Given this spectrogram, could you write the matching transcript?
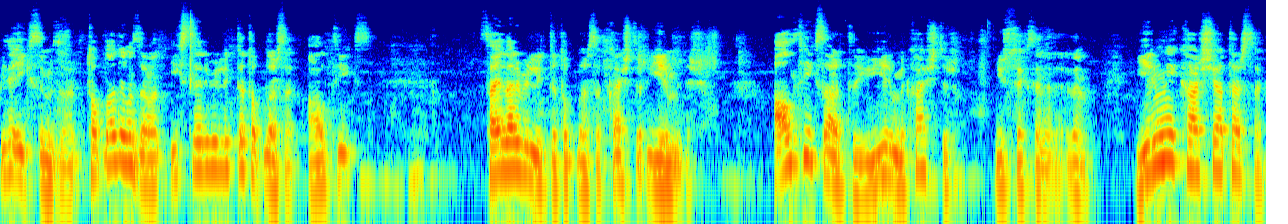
bir de x'imiz var. Topladığımız zaman x'leri birlikte toplarsak 6x sayıları birlikte toplarsak kaçtır? 20'dir. 6x artı 20 kaçtır? 180 eder değil mi? 20'yi karşıya atarsak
